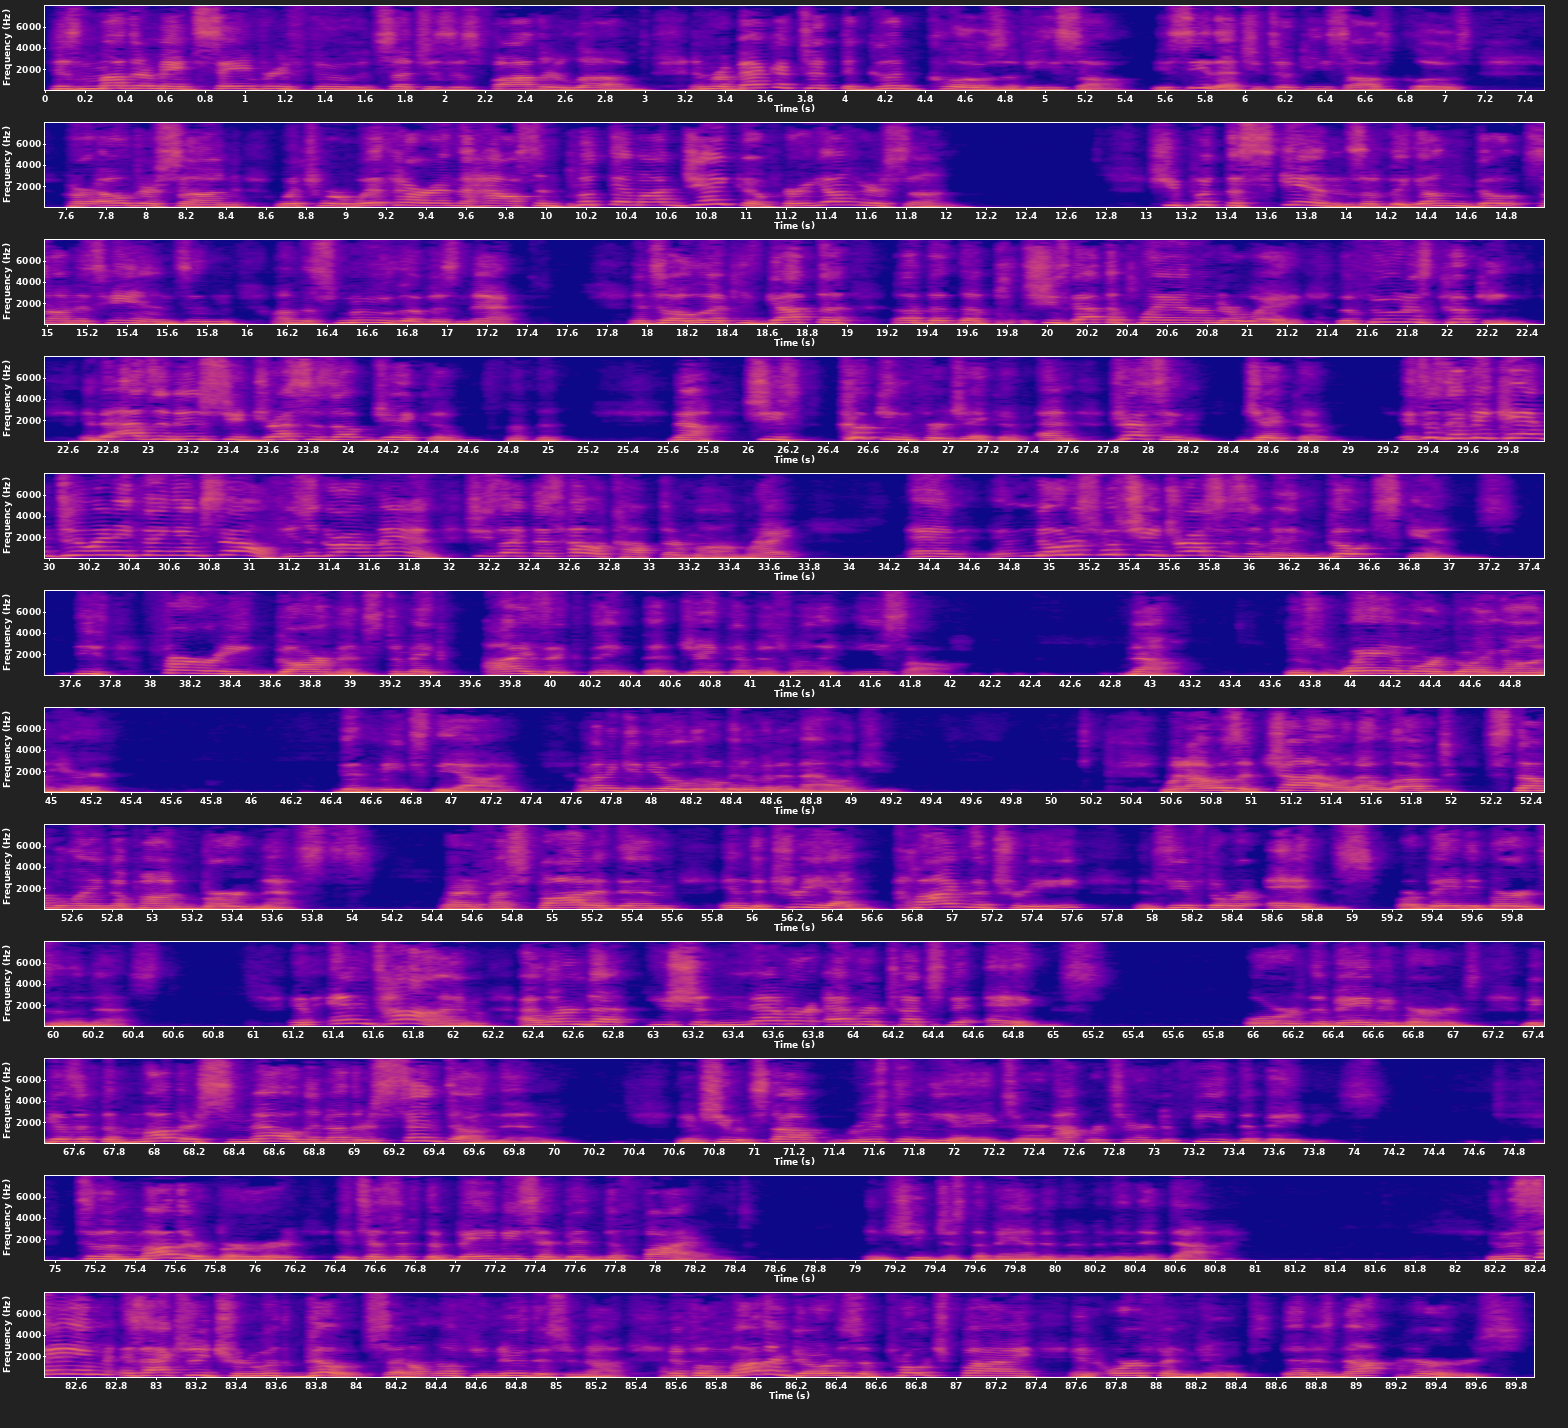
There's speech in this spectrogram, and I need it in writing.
His mother made savory food such as his father loved, and Rebekah took the good clothes of Esau. You see that? She took Esau's clothes, her elder son, which were with her in the house, and put them on Jacob, her younger son. She put the skins of the young goats on his hands and on the smooth of his neck. And so look, he's got the, uh, the, the, she's got the plan underway. The food is cooking. And as it is, she dresses up Jacob. now she's cooking for Jacob and dressing Jacob. It's as if he can't do anything himself. He's a grown man. She's like this helicopter mom, right? And notice what she dresses him in goat skins, these furry garments to make Isaac think that Jacob is really Esau. Now, there's way more going on here than meets the eye. I'm going to give you a little bit of an analogy. When I was a child, I loved stumbling upon bird nests, right? If I spotted them in the tree, I'd climb the tree and see if there were eggs or baby birds in the nest. And in time, I learned that you should never ever touch the eggs or the baby birds because if the mother smelled another scent on them, then she would stop roosting the eggs or not return to feed the babies. To the mother bird, it's as if the babies had been defiled and she'd just abandon them and then they'd die. And the same is actually true with goats. I don't know if you knew this or not. If a mother goat is approached by an orphan goat that is not hers,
